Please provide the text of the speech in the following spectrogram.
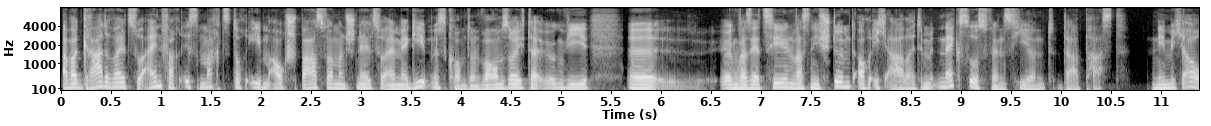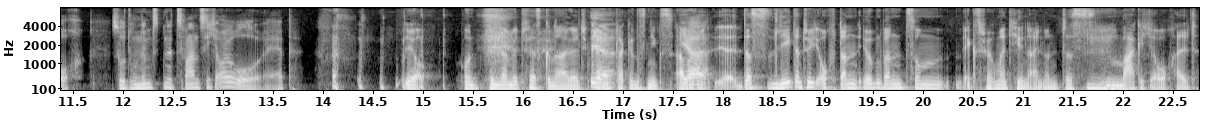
aber gerade weil es so einfach ist, macht es doch eben auch Spaß, weil man schnell zu einem Ergebnis kommt. Und warum soll ich da irgendwie äh, irgendwas erzählen, was nicht stimmt? Auch ich arbeite mit Nexus, wenn es hier und da passt. Nehme ich auch. So, du nimmst eine 20-Euro-App. Ja. Und bin damit festgenagelt. Keine Ja. Plugins, nix. Aber Ja. äh, das lädt natürlich auch dann irgendwann zum Experimentieren ein. Und das Mhm. mag ich auch halt.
